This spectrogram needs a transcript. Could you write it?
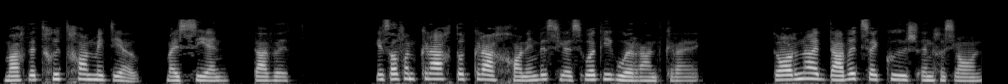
mag dit goed gaan met jou, my sien, David. Je zal van kracht tot kracht gaan en beslis ook die oorhand kry. Daarna het David sy koers ingeslaan,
